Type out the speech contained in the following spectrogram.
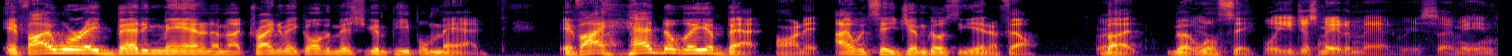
if I were a betting man, and I'm not trying to make all the Michigan people mad, if I had to lay a bet on it, I would say Jim goes to the NFL. Right. But but yeah. we'll see. Well, you just made him mad, Rece. I mean,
